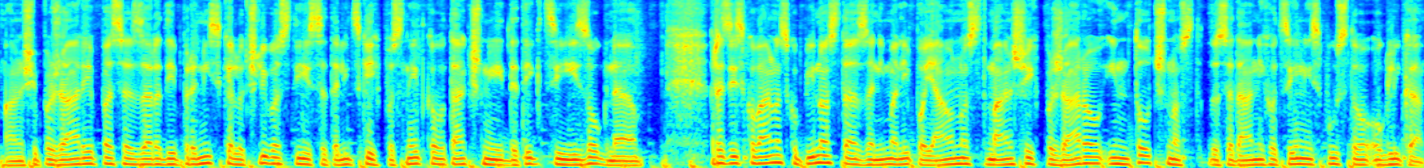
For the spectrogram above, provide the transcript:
Manjši požari pa se zaradi preniske ločljivosti satelitskih posnetkov takšni detekciji izognejo. Raziskovalno skupino sta zanimali pojavnost manjših požarov in točnost dosedanjih ocen izpustov oglika.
